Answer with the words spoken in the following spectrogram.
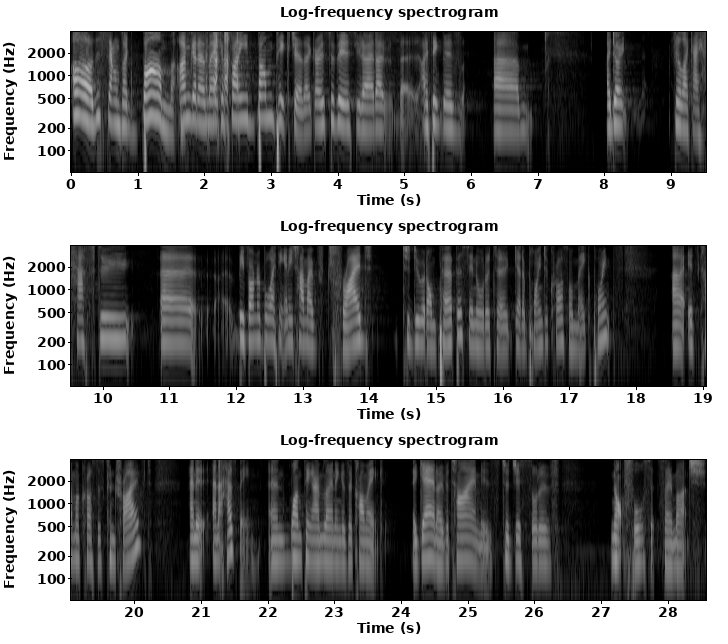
"Oh, this sounds like bum. I'm gonna make a funny bum picture that goes to this." You know, I don't. I think there's. Um, I don't feel like I have to uh, be vulnerable. I think anytime I've tried to do it on purpose in order to get a point across or make points, uh, it's come across as contrived, and it and it has been. And one thing I'm learning as a comic, again over time, is to just sort of not force it so much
